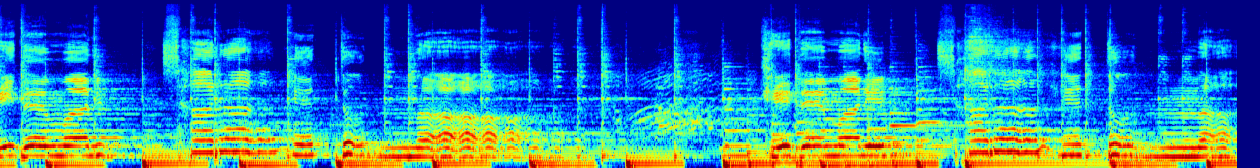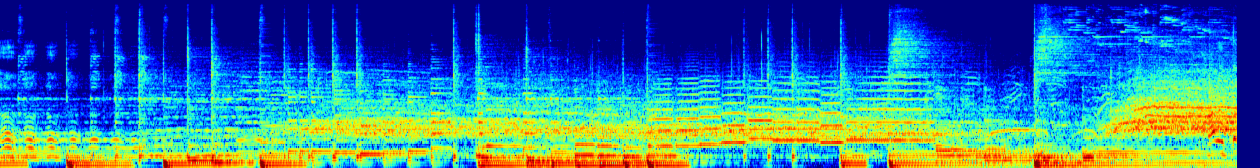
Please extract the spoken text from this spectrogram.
그대만을 사랑했던 나 그대만을 사랑했던 나 잘했다.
